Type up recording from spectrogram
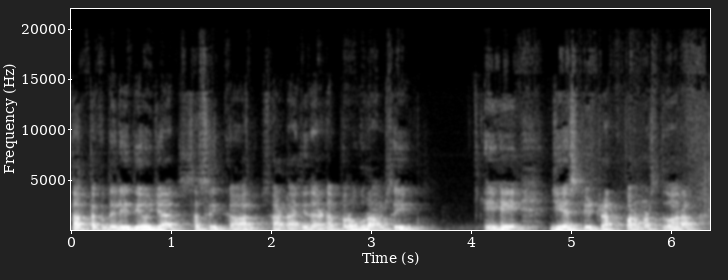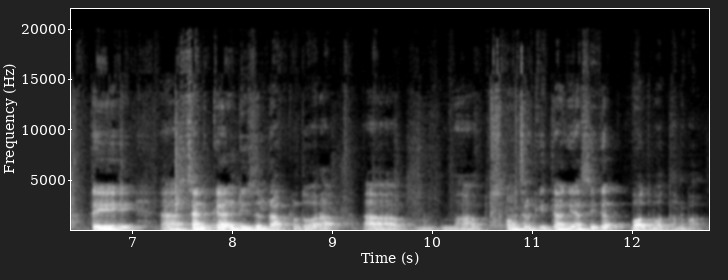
ਤਦ ਤੱਕ ਦੇ ਲਈ ਦਿਓ ਇਜਾਜ਼ਤ ਸਤਿ ਸ੍ਰੀ ਅਕਾਲ। ਸਾਡਾ ਅੱਜ ਦਾ ਜਿਹੜਾ ਪ੍ਰੋਗਰਾਮ ਸੀ, ਇਹ ਜੀਐਸਟੀ ਟਰੱਕ ਪਰਮਿਟਸ ਦੁਆਰਾ ਤੇ ਸੈਨਕੈਲ ਡੀਜ਼ਲ ਡਾਕਟਰ ਦੁਆਰਾ ਸਪਾਂਸਰ ਕੀਤਾ ਗਿਆ ਸੀਗਾ। ਬਹੁਤ ਬਹੁਤ ਧੰਨਵਾਦ।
